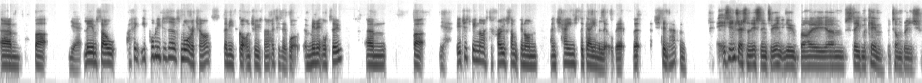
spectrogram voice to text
Um, but yeah, Liam Soul, I think he probably deserves more of a chance than he got on Tuesday night. As you said, what, a minute or two? Um, but yeah, it'd just be nice to throw something on and change the game a little bit. That just didn't happen. It's interesting listening to the interview by um, Steve McKimm, the Tonbridge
